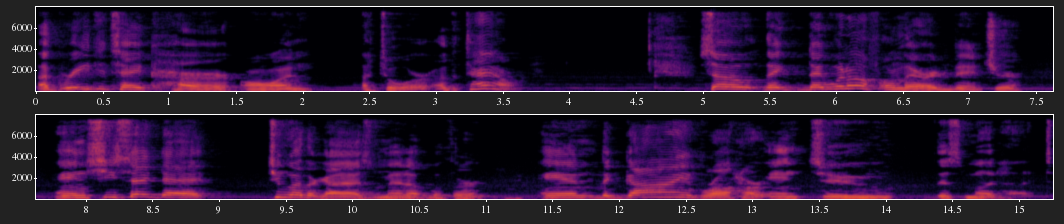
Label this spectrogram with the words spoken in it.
agreed to take her on a tour of the town. So they, they went off on their adventure, and she said that two other guys met up with her, And the guy brought her into this mud hut.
